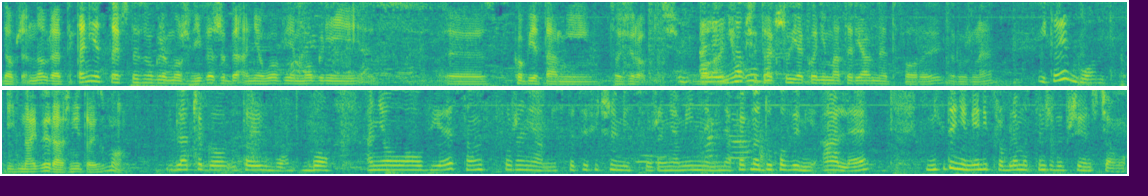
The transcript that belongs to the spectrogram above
Dobrze, dobra. Pytanie jest też, czy to jest w ogóle możliwe, żeby aniołowie mogli z, e, z kobietami coś robić. Bo Ale aniołów się zauważ- traktuje jako niematerialne twory różne. I to jest błąd. I najwyraźniej to jest błąd. Dlaczego to jest błąd? Bo aniołowie są stworzeniami, specyficznymi stworzeniami, innymi, na pewno duchowymi, ale nigdy nie mieli problemu z tym, żeby przyjąć ciało.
